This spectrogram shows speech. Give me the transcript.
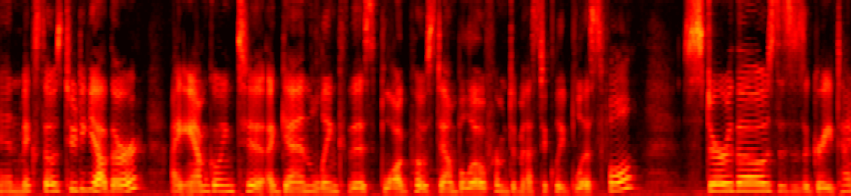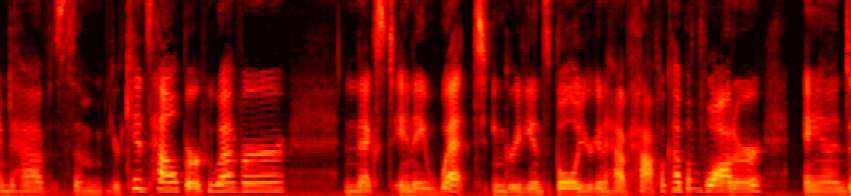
and mix those two together. I am going to, again, link this blog post down below from Domestically Blissful. Stir those. This is a great time to have some your kids help or whoever. Next, in a wet ingredients bowl, you're going to have half a cup of water and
